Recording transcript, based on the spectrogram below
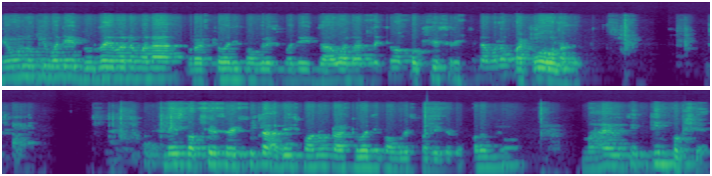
निवडणुकीमध्ये दुर्दैवानं मला राष्ट्रवादी काँग्रेसमध्ये जावं लागलं किंवा पक्षश्रेष्ठीला मला पाठवावं लागलं. मी पक्षश्रेष्ठीचा आदेश मानून राष्ट्रवादी काँग्रेसमध्ये गेलो परंतु महायुतीत तीन पक्ष आहेत.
